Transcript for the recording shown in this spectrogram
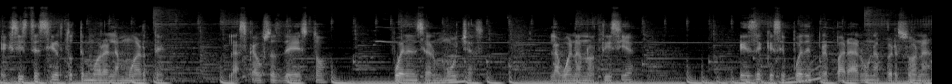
existe cierto temor a la muerte. Las causas de esto pueden ser muchas. La buena noticia es de que se puede preparar una persona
